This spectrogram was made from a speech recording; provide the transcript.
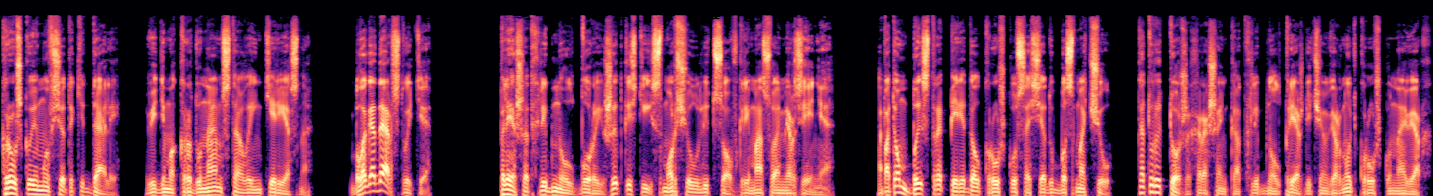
Кружку ему все-таки дали. Видимо, крадунам стало интересно. Благодарствуйте!» Плеш отхлебнул бурой жидкости и сморщил лицо в гримасу омерзения. А потом быстро передал кружку соседу Басмачу, который тоже хорошенько отхлебнул, прежде чем вернуть кружку наверх.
